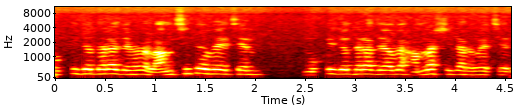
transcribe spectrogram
মুক্তিযোদ্ধারা যেভাবে লাঞ্ছিত হয়েছেন, মুক্তিযোদ্ধারা যেভাবে হামলার শিকার হয়েছেন,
